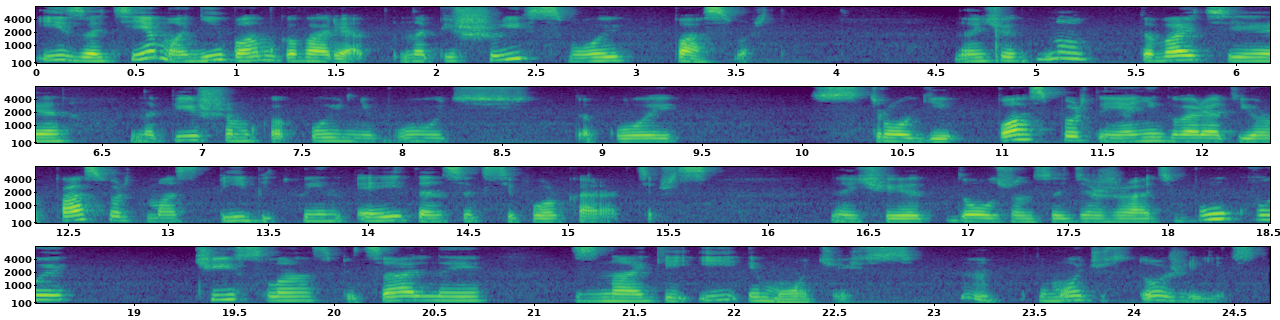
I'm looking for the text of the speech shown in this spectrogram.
И затем они вам говорят, напиши свой паспорт. Значит, ну, давайте напишем какой-нибудь такой строгий паспорт, и они говорят, your password must be between 8 and 64 characters значит, должен содержать буквы числа, специальные знаки и emojis. Хм, emojis тоже есть.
